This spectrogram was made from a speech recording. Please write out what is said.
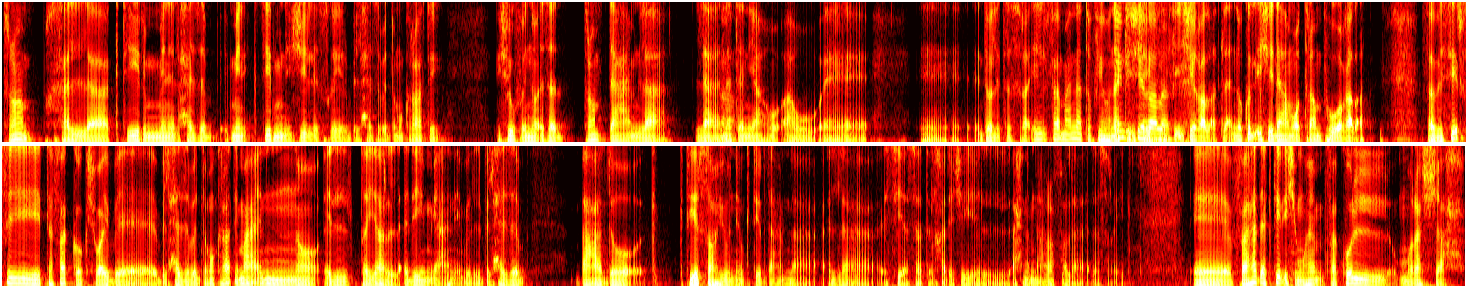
ترامب خلى كثير من الحزب من كثير من الجيل الصغير بالحزب الديمقراطي يشوف إنه إذا ترامب داعم ل لنتنياهو أو دولة إسرائيل فمعناته في هناك شيء في شيء غلط لأنه كل شيء دعمه ترامب هو غلط. فبصير في تفكك شوي بالحزب الديمقراطي مع إنه التيار القديم يعني بالحزب بعده كتير صهيوني وكتير دعم للسياسات الخارجية اللي إحنا بنعرفها لإسرائيل. إيه، فهذا كتير إشي مهم. فكل مرشح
